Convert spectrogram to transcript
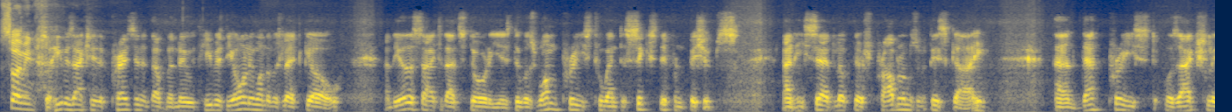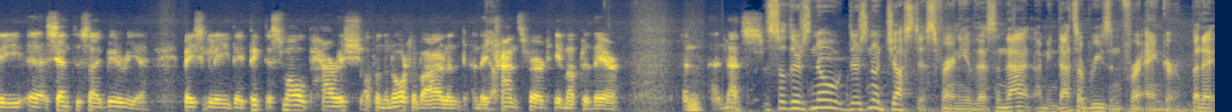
So, I mean, So he was actually the president of Maynooth. He was the only one that was let go. And the other side to that story is there was one priest who went to six different bishops and he said, Look, there's problems with this guy. And that priest was actually uh, sent to Siberia. Basically, they picked a small parish up in the north of Ireland and they Yeah. transferred him up to there. And, and that's so there's no there's no justice for any of this, and that I mean that's a reason for anger. But I,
